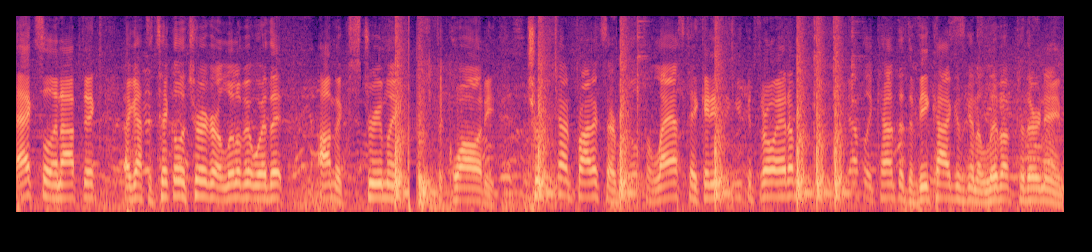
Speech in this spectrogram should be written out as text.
excellent optic. I got to tickle the trigger a little bit with it. I'm extremely impressed with the quality. Trijicon products are built to last. Take anything you can throw at them. Definitely count that the VCOG is going to live up to their name.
